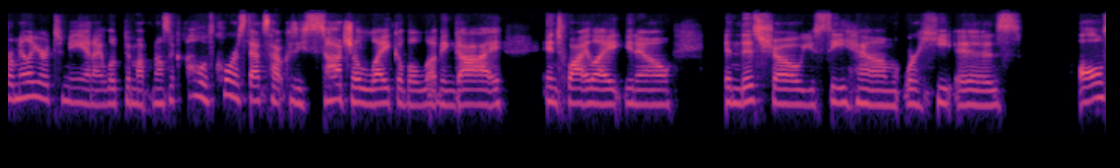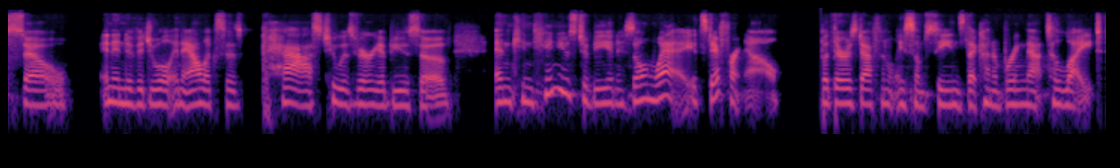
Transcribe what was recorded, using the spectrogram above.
familiar to me and I looked him up and I was like, oh, of course, that's how, because he's such a likable, loving guy in Twilight, you know. In this show, you see him where he is also an individual in Alex's past who was very abusive and continues to be in his own way. It's different now, but there's definitely some scenes that kind of bring that to light.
